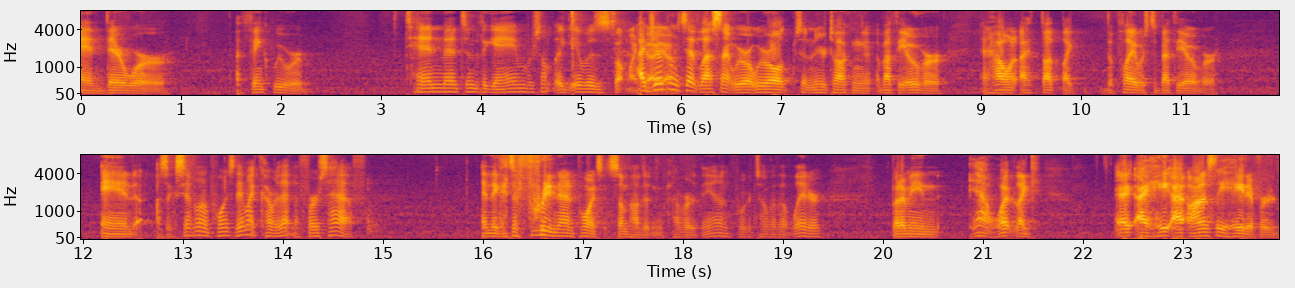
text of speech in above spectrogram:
And there were, I think we were 10 minutes into the game or something. Like it was. Something like I that, jokingly yeah. said last night we were we were all sitting here talking about the over and how I thought like the play was to bet the over. And I was like 700 points. They might cover that in the first half. And they got to 49 points. It somehow didn't cover at the end. We're gonna talk about that later. But I mean, yeah, what like I, I hate. I honestly hate it for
